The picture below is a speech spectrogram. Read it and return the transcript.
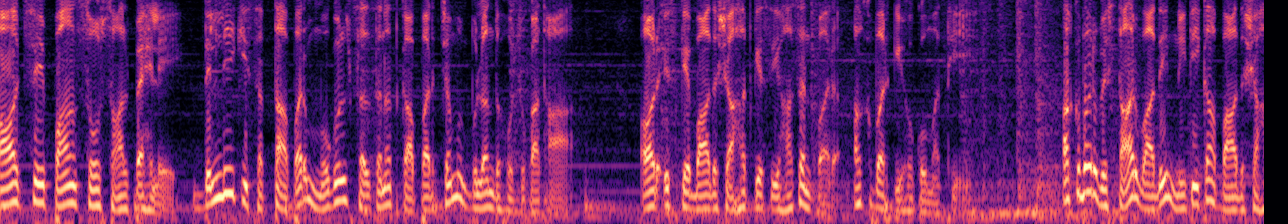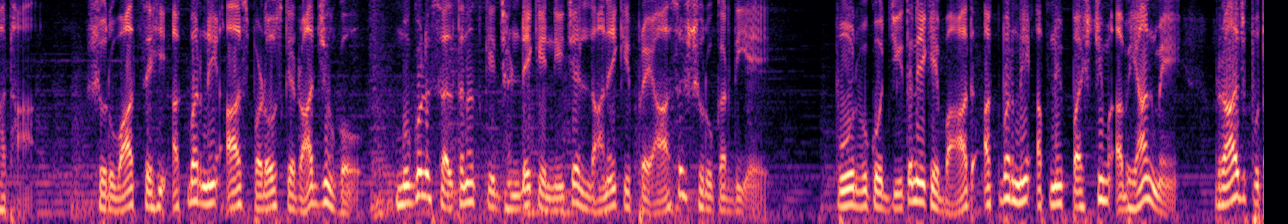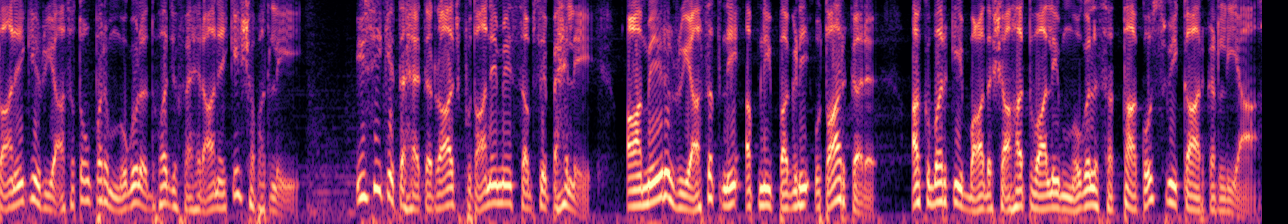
आज से 500 साल पहले दिल्ली की सत्ता पर मुगल सल्तनत का परचम बुलंद हो चुका था और इसके बादशाहत के सिंहासन पर अकबर की हुकूमत थी। अकबर विस्तारवादी नीति का बादशाह था। शुरुआत से ही अकबर ने आस पड़ोस के राज्यों को मुगल सल्तनत के झंडे के नीचे लाने के प्रयास शुरू कर दिए। पूर्व को जीतने के बाद अकबर ने अपने पश्चिम अभियान में राजपुताने की रियासतों पर मुगल ध्वज फहराने की शपथ ली। इसी के तहत राजपुताने में सबसे पहले आमेर रियासत ने अपनी पगड़ी उतारकर अकबर की बादशाहत वाली मुगल सत्ता को स्वीकार कर लिया।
